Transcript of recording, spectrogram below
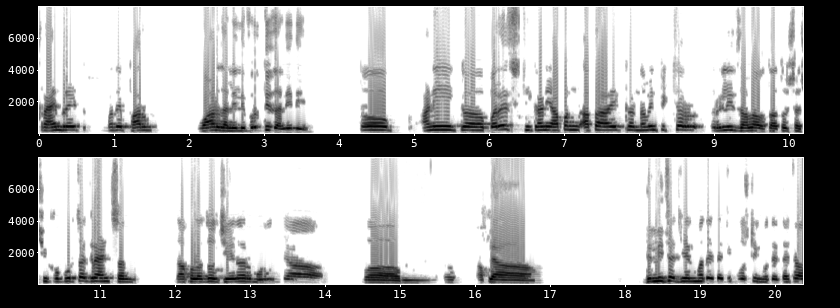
क्राईम रेटमध्ये फार वाढ झालेली वृद्धी झालेली तो आणि बरेच ठिकाणी आपण आता एक नवीन पिक्चर रिलीज झाला होता तो शशी कपूरचा ग्रँडसन दाखवला जो जेलर म्हणून त्या आपल्या दिल्लीच्या जेलमध्ये त्याची पोस्टिंग होते. त्याच्या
